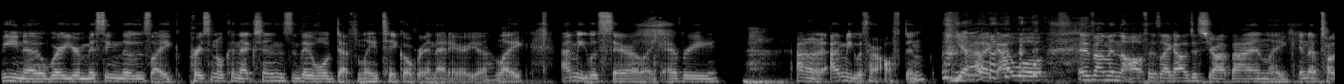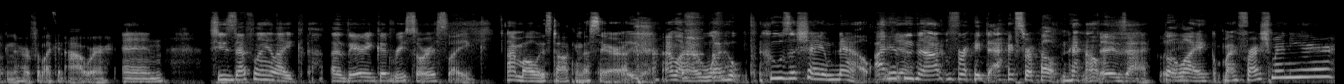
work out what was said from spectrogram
you know, where you're missing those like personal connections. They will definitely take over in that area. Like I meet with Sarah like every. I don't know. I meet with her often. Yeah. like I will, if I'm in the office, like I'll just drop by and like end up talking to her for like an hour. And she's definitely like a very good resource. Like, I'm always talking to Sarah. yeah. I'm like, what, who, who's ashamed now? I am Yeah. not afraid to ask for help now. exactly. But like my freshman year,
